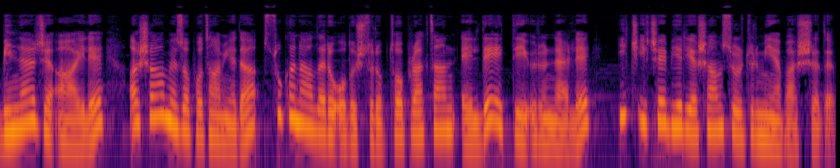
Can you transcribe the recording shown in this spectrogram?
Binlerce aile aşağı Mezopotamya'da su kanalları oluşturup topraktan elde ettiği ürünlerle iç içe bir yaşam sürdürmeye başladı.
